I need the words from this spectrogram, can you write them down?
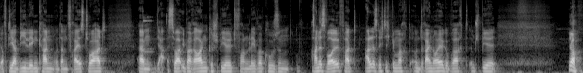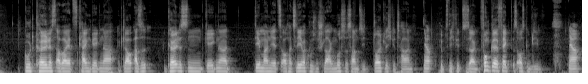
auf Diaby legen kann und dann ein freies Tor hat. Ähm, ja, es war überragend gespielt von Leverkusen. Hannes Wolf hat alles richtig gemacht und drei neue gebracht im Spiel. Ja, gut, Köln ist aber jetzt kein Gegner. Glaub, also Köln ist ein Gegner, den man jetzt auch als Leverkusen schlagen muss. Das haben sie deutlich getan. Ja. Gibt es nicht viel zu sagen. Funke-Effekt ist ausgeblieben. Ja,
